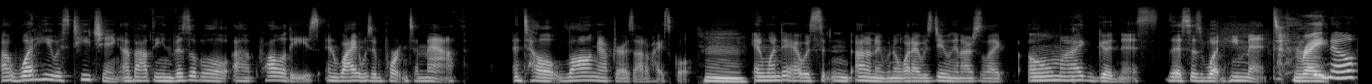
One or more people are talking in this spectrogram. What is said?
uh, what he was teaching about the invisible uh, qualities and why it was important to math until long after I was out of high school. Hmm. And one day I was sitting, I don't even know what I was doing, and I was like, oh my goodness, this is what he meant. Right. you know,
